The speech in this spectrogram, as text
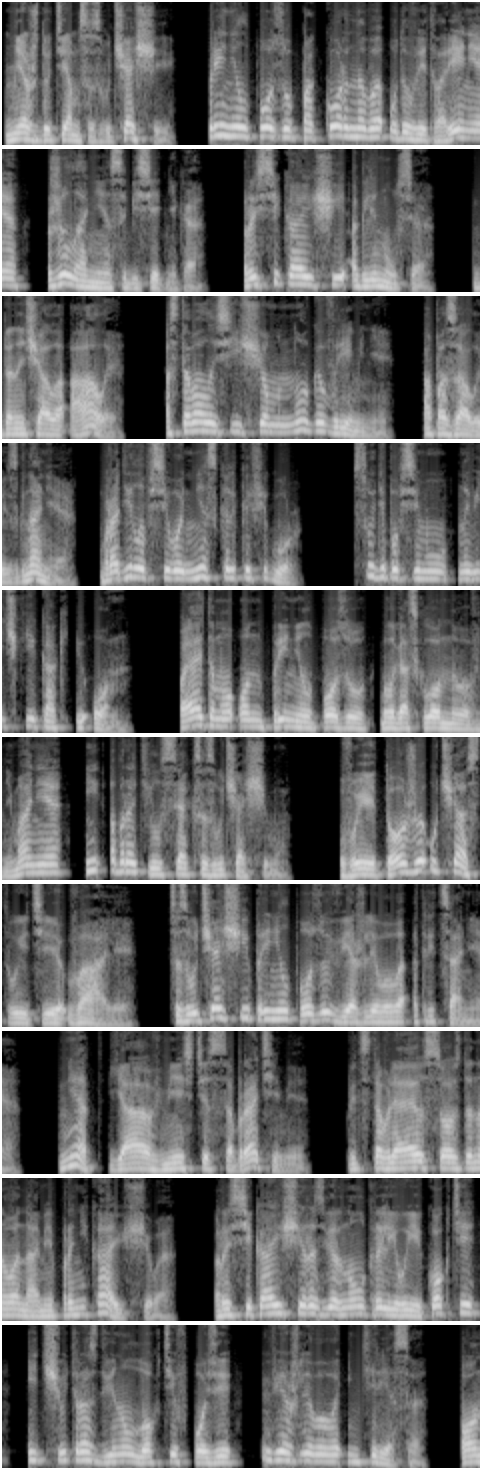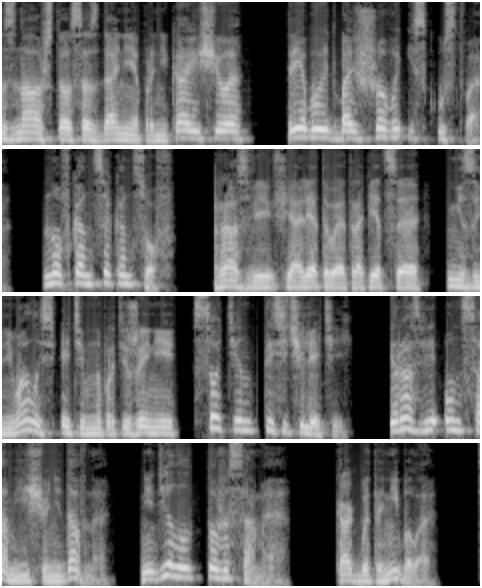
Между тем созвучащий принял позу покорного удовлетворения желания собеседника. Рассекающий оглянулся. До начала Аалы оставалось еще много времени, а по залу изгнания бродило всего несколько фигур, судя по всему, новички, как и он. Поэтому он принял позу благосклонного внимания и обратился к созвучащему. «Вы тоже участвуете в Аале?» Созвучащий принял позу вежливого отрицания. «Нет, я вместе с собратьями представляю созданного нами проникающего». Рассекающий развернул крыльевые когти и чуть раздвинул локти в позе вежливого интереса. Он знал, что создание проникающего требует большого искусства. Но в конце концов, разве фиолетовая трапеция не занималась этим на протяжении сотен тысячелетий? И разве он сам еще недавно не делал то же самое? Как бы то ни было,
